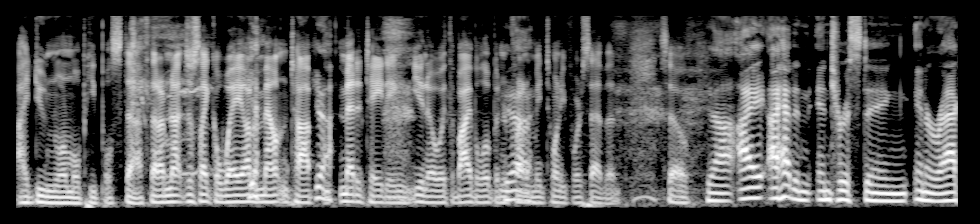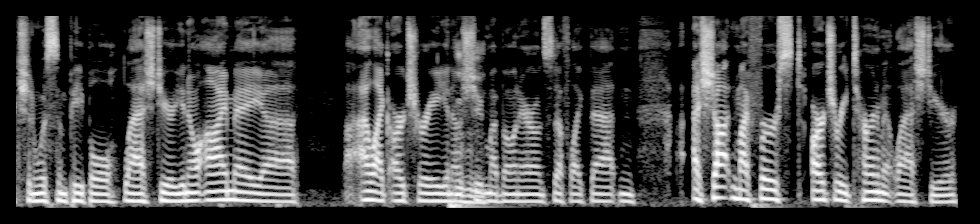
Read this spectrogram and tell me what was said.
I do normal people stuff. That I'm not just like away on a mountaintop Yeah. meditating, you know, with the Bible open in front of me 24 seven. So Yeah, I, I had an interesting interaction with some people last year. You know, I'm a uh, I like archery, you know, Mm-hmm. shooting my bow and arrow and stuff like that. And I shot in my first archery tournament last year.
